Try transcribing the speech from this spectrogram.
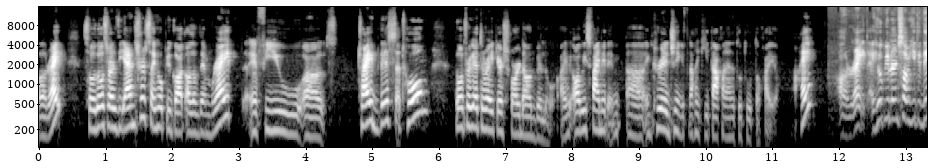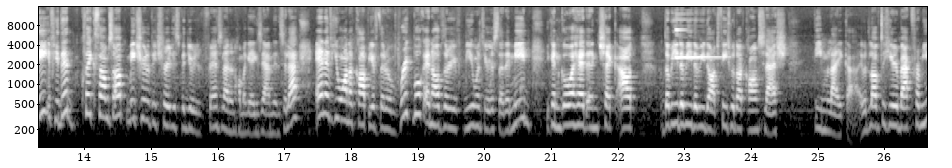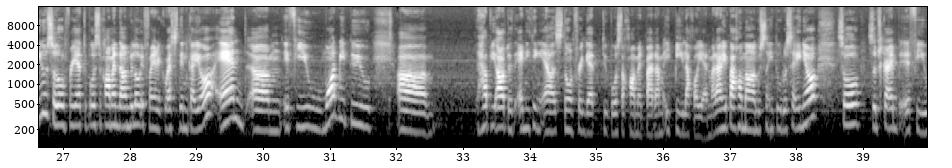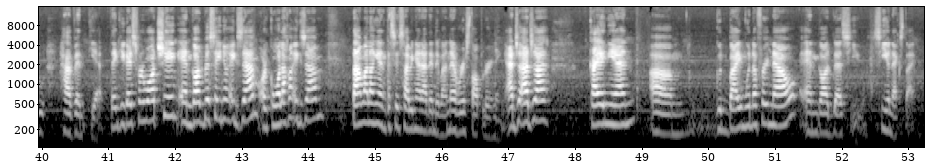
Alright? So, those are the answers. I hope you got all of them right. If you uh, tried this at home, don't forget to write your score down below. I always find it uh, encouraging if nakikita ko na natututo kayo. Okay? Alright, I hope you learned something today. If you did, click thumbs up. Make sure to share this video with your friends, lalo na kung mag-exam din sila. And if you want a copy of the workbook and other review materials that I made, you can go ahead and check out www.facebook.com slash Team Laika. I would love to hear back from you, so don't forget to post a comment down below if may request din kayo. And um, if you want me to um, help you out with anything else, don't forget to post a comment para maipila ko yan. Marami pa akong mga gustong ituro sa inyo. So, subscribe if you haven't yet. Thank you guys for watching and God bless sa inyong exam or kung wala kang exam, tama lang yan kasi sabi nga natin, di ba, never stop learning. Adja, adja, kaya niyan. Um, goodbye muna for now and God bless you. See you next time.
